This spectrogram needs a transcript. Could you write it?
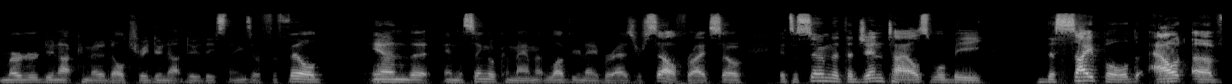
murder, do not commit adultery, do not do these things, are fulfilled in the in the single commandment: love your neighbor as yourself. Right. So it's assumed that the Gentiles will be discipled out of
